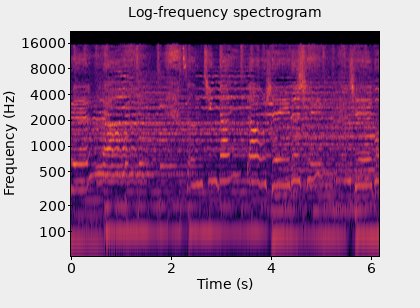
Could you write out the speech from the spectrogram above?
月亮，曾经带到谁的情，结果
